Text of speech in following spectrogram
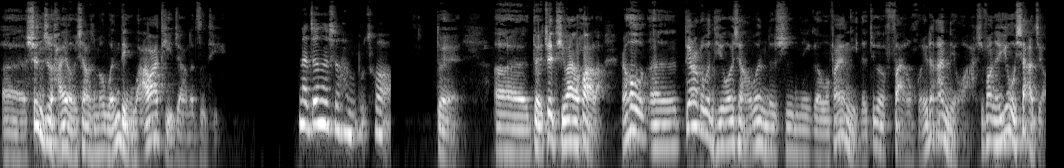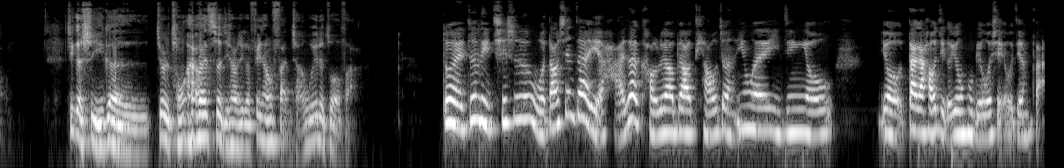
呃甚至还有像什么文鼎娃娃体这样的字体。那真的是很不错。对，呃，对，这题外话了。然后，呃，第二个问题，我想问的是，那个，我发现你的这个返回的按钮啊，是放在右下角，这个是一个，就是从 iOS 设计上是一个非常反常规的做法。对，这里其实我到现在也还在考虑要不要调整，因为已经有有大概好几个用户给我写邮件反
